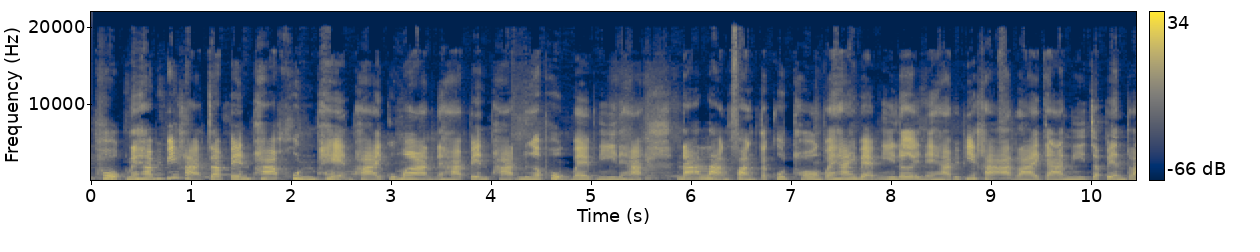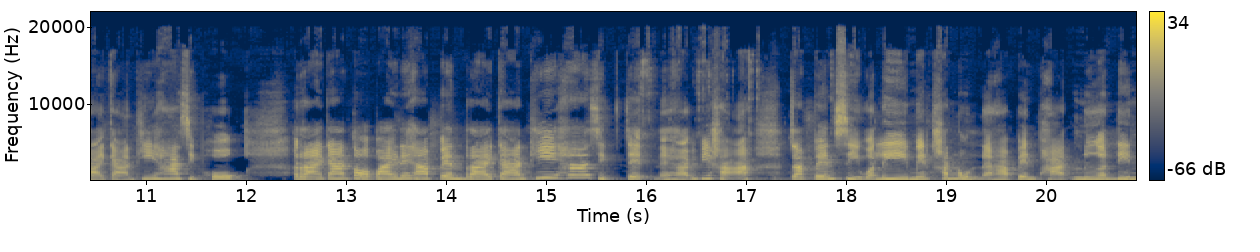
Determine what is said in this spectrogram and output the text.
56 นะคะพี่ๆค่ะจะเป็นพระขุนแผนพายกุมารนะคะ เป็นพระเนื้อผงแบบนี้นะคะ ด้านหลังฝั่งตะกุดทองไปให้แบบนี้เลยนะคะพี่ๆค่ะรายการนี้จะเป็นรายการที่ 56 รายการต่อไปนะคะเป็นรายการที่ 57 นะคะพี่ๆค่ะจะเป็นสีวลีเม็ดขนุนนะคะ เป็นพระเนื้อดิน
